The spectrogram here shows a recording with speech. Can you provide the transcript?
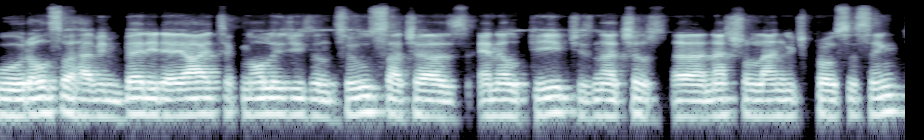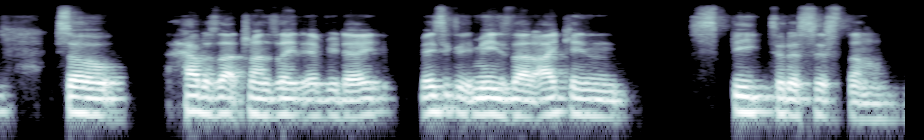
We would also have embedded AI technologies and tools such as NLP, which is natural uh, natural language processing. So how does that translate every day? Basically, it means that I can speak to the system,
